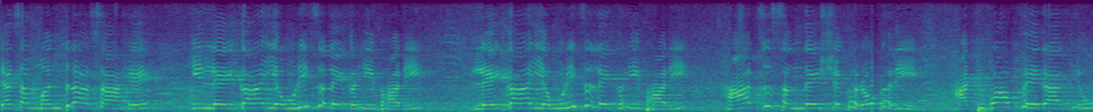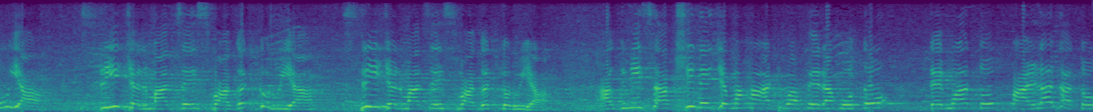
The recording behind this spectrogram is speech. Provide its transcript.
त्याचा मंत्र असा आहे की लेखा एवढीच लेख ही भारी लेखा एवढीच लेख ही भारी हाच संदेश घरोघरी आठवा फेरा घेऊया. स्त्री जन्माचे स्वागत करूया. स्त्री जन्माचे स्वागत करूया. अग्निसाक्षीने जेव्हा हा आठवा फेरा होतो तेव्हा तो पाळला जातो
